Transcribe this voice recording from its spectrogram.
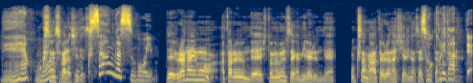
ねえ、奥さん素晴らしいです。奥さんがすごい。で、占いも当たるんで、人の運勢が見れるんで、奥さんがあなた占い師やりなさいってそう、言ったんこれですよね。だって。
